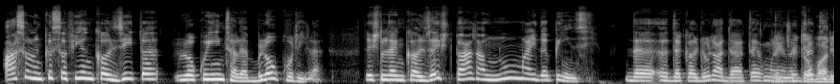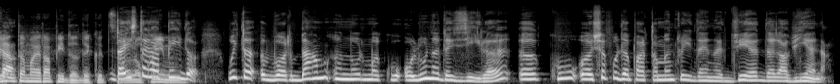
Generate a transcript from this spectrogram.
astfel încât să fie încălzite locuințele, blocurile. Deci le încălzești pe asta, nu mai depinzi de, de căldura de la Deci, uite, o termoenergetica. variantă mai rapidă decât să Dar este înlocuim- rapidă. Uite, vorbeam în urmă cu o lună de zile uh, cu uh, șeful departamentului de energie de la Viena.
